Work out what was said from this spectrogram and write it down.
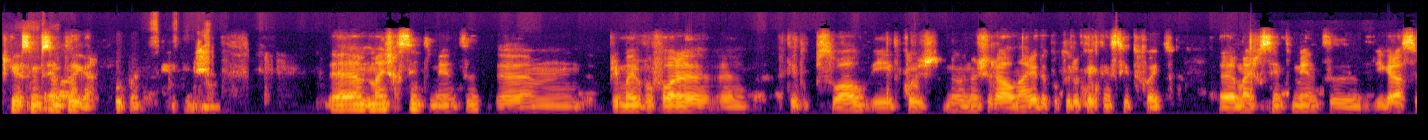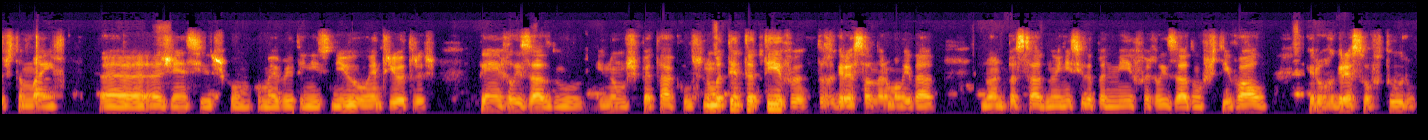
Esqueço-me sempre de ligar, desculpa. Sim, sim. Uh, mais recentemente, um, primeiro vou falar a, a, a, título pessoal e depois, no, no, geral, na área da cultura, o que é que tem sido feito. Uh, mais recentemente, e graças também a agências como, como Everything is New, entre outras, têm realizado inúmeros espetáculos numa tentativa de regresso à normalidade. No ano passado, no início da pandemia, foi realizado um festival que era o Regresso ao Futuro,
